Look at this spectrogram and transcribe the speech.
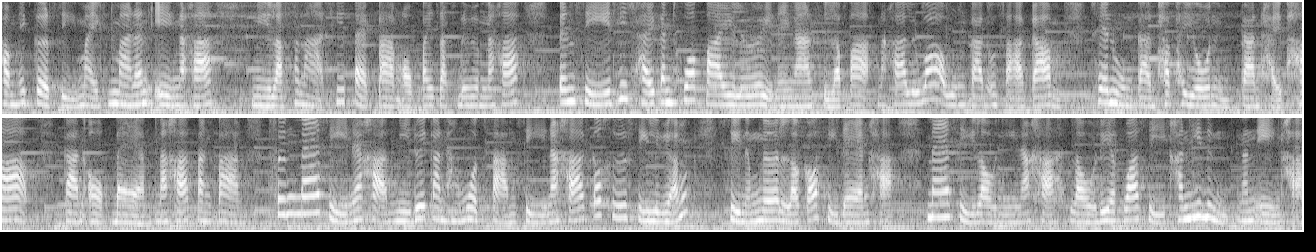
ทำให้เกิดสีใหม่ขึ้นมานั่นเองนะคะ มีลักษณะที่แตกต่างออกไปจากเดิมนะคะ เป็นสีที่ใช้กันทั่วไปเลยในงานศิลปะนะคะ หรือว่าวงการอุตสาหกรรม เช่น วงการภาพยนตร์ การถ่ายภาพ การออกแบบนะคะต่างๆ ซึ่งแม่สีเนี่ยค่ะมีด้วยกันทั้งหมด 3 สีนะคะ ก็คือสีเหลือง สีน้ำเงิน แล้วก็สีแดงค่ะ แม่สีเหล่านี้นะคะ เราเรียกว่าสีขั้นที่ 1 นั่นเองค่ะ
